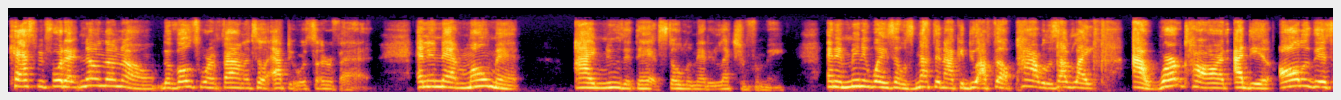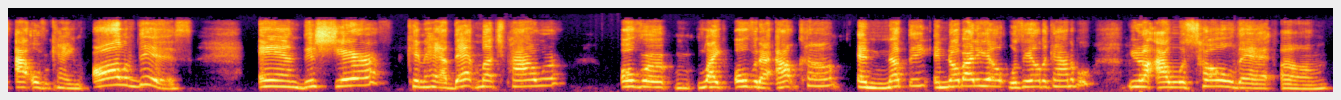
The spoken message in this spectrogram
cast before that. No, no, no. The votes weren't found until after it was certified. And in that moment, I knew that they had stolen that election from me. And in many ways, there was nothing I could do. I felt powerless. I was like, I worked hard. I did all of this. I overcame all of this. And this sheriff can have that much power over like over the outcome and nothing and nobody was held accountable. You know i was told that um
